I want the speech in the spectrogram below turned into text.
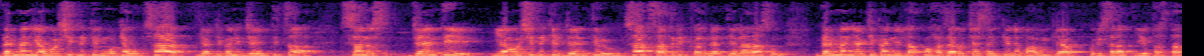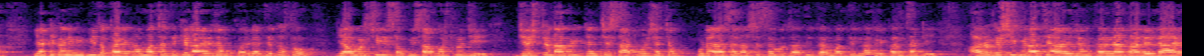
दरम्यान यावर्षी देखील मोठ्या उत्साहात या ठिकाणी जयंतीचा सण जयंती यावर्षी देखील जयंती उत्साहात साजरी करण्यात येणार असून दरम्यान या ठिकाणी लाखो हजारोच्या संख्येने भाविक या परिसरात येत असतात. या ठिकाणी विविध कार्यक्रमाचं देखील आयोजन करण्यात येत असतो. यावर्षी सव्वीस ऑगस्ट रोजी ज्येष्ठ नागरिक ज्यांचे साठ वर्षाच्या पुढे असेल अशा सर्व जाती धर्मातील नागरिकांसाठी आरोग्य शिबिराचे आयोजन करण्यात आलेले आहे.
